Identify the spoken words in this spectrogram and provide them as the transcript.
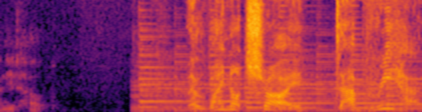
I need help. Well, why not try Dab Rehab?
